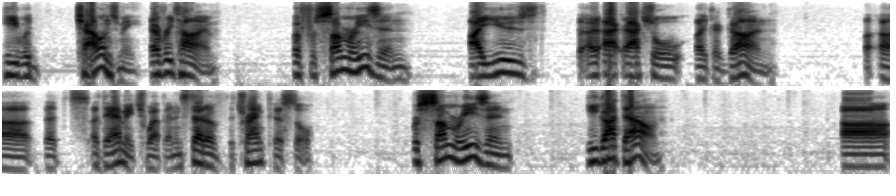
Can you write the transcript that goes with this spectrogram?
He would challenge me every time. But for some reason, I used actual like a gun uh, that's a damage weapon instead of the tranq pistol. For some reason, he got down uh,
